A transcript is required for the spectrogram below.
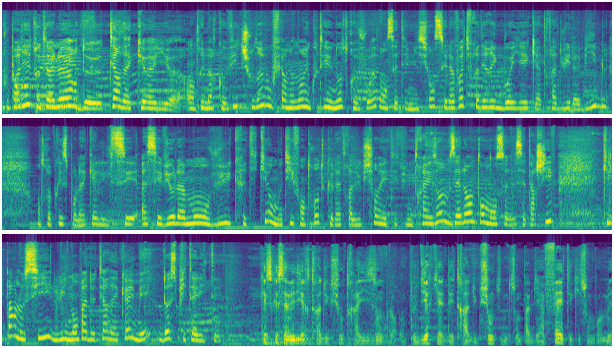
Vous parliez tout à l'heure de Terre d'accueil, euh, André Markovitch. Je voudrais vous faire maintenant écouter une autre voix dans cette émission. C'est la voix de Frédéric Boyer qui a traduit la Bible, entreprise pour laquelle il s'est assez violemment vu critiqué au motif entre autres que la traduction était une trahison. Vous allez entendre dans ce- cette archive qu'il parle aussi, lui, non pas de terre d'accueil, mais d'hospitalité. Qu'est-ce que ça veut dire traduction trahison? Alors on peut dire qu'il y a des traductions qui ne sont pas bien faites et qui sont mais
